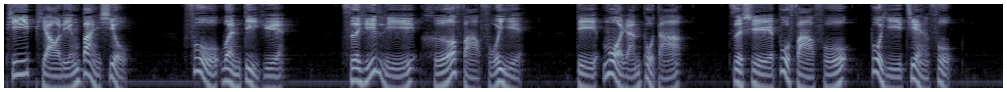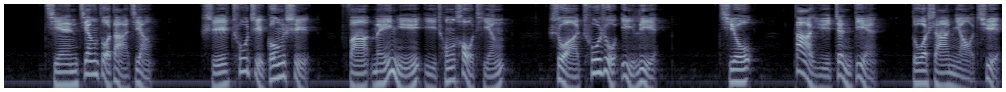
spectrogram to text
披飘翎半袖。复问帝曰：此于礼何法服也？帝默然不答，自是不法服，不以见父。遣将作大将，时出至宫室，发美女以充后庭，朔出入亦列。秋大雨震殿，多杀鸟雀。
